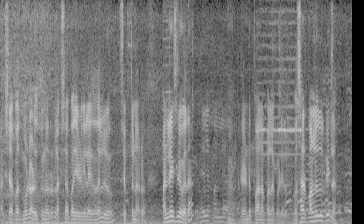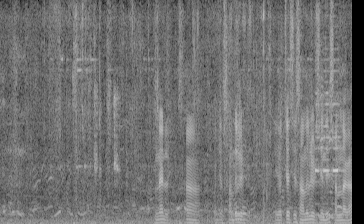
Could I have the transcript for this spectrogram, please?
లక్ష పదమూడు అడుగుతున్నారు. లక్ష పదిహేడు వేల ఐదు వందలు చెప్తున్నారు. పనులు వేసలేవు కదా? రెండు పాల పాల కోడలు. ఒకసారి పనులు చూపి ఇట్లా. ఉన్నాయిలే. ఆ, కొంచెం సందులు ఇది వచ్చేసి సందులు ఇడిచింది సన్నగా.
